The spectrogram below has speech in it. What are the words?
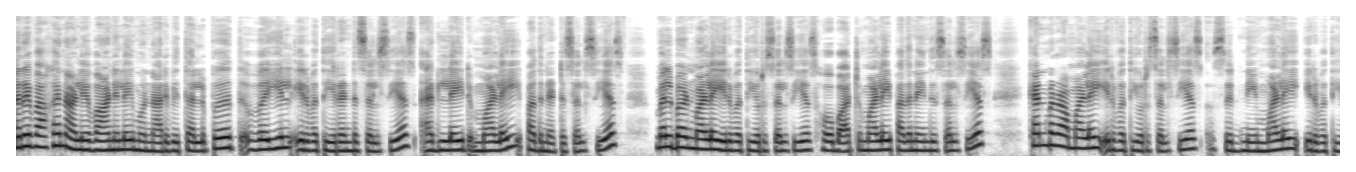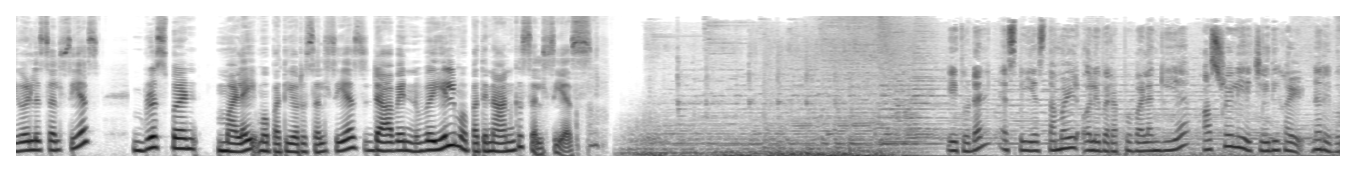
நிறைவாக நாளைய வானிலை முன் அறிவித்தல் பெர்த் வெயில் இருபத்தி இரண்டு செல்சியஸ் அட்லைட் மழை பதினெட்டு செல்சியஸ் மெல்பர்ன் மழை இருபத்தி ஒரு செல்சியஸ் ஹோபார்ட் மழை பதினைந்து செல்சியஸ் கன்பரா மழை இருபத்தி ஒரு செல்சியஸ் சிட்னி மழை இருபத்தி ஏழு செல்சியஸ் பிரிஸ்பர்ன் மழை முப்பத்தி ஒரு செல்சியஸ் டாவின் வெயில் முப்பத்தி நான்கு செல்சியஸ். இத்துடன் எஸ்பிஎஸ் தமிழ் ஒலிபரப்பு வழங்கிய ஆஸ்திரேலிய செய்திகள் நிறைவு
